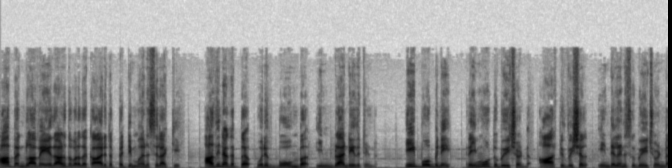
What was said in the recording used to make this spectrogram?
ആ ബംഗ്ലാവ് ഏതാണെന്ന് പറയുന്ന കാര്യത്തെപ്പറ്റി മനസ്സിലാക്കി അതിനകത്ത് ഒരു ബോംബ് ഇംപ്ലാന്റ് ചെയ്തിട്ടുണ്ട്. ഈ ബോംബിനെ റിമോട്ട് ഉപയോഗിച്ചുകൊണ്ട് ആർട്ടിഫിഷ്യൽ ഇന്റലിജൻസ് ഉപയോഗിച്ചുകൊണ്ട്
